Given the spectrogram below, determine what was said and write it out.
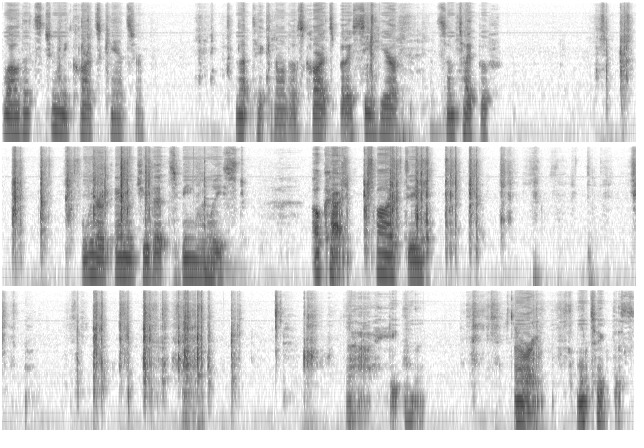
Well, that's too many cards, Cancer. I'm not taking all those cards, but I see here some type of weird energy that's being released. Okay, 5D. Ah, I hate. All right, we'll take this.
